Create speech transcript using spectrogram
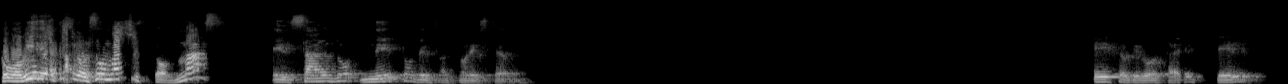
Como viene acá, lo sumas esto, más el saldo neto del factor externo. Esto que goza es el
